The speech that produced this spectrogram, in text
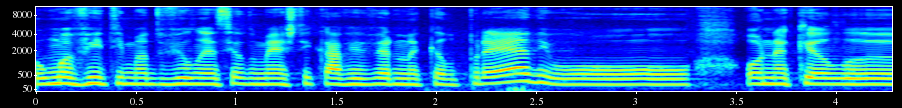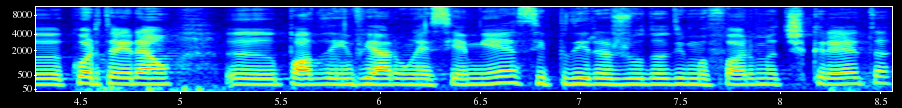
uma vítima de violência doméstica a viver naquele prédio ou, ou naquele quarteirão eh, pode enviar um SMS e pedir ajuda de uma forma discreta.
